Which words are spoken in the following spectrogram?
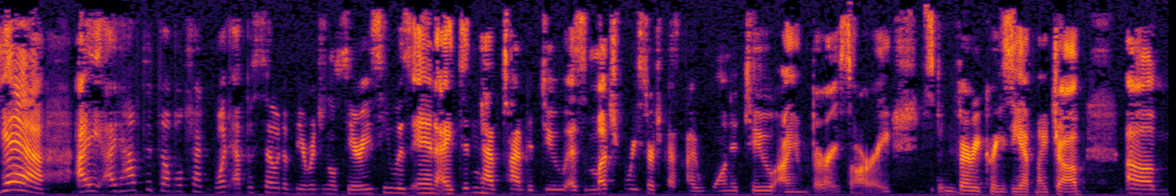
Yeah, I, I'd have to double check what episode of the original series he was in. I didn't have time to do as much research as I wanted to. I am very sorry. It's been very crazy at my job. Um,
